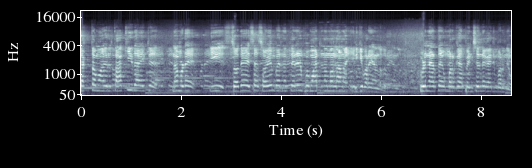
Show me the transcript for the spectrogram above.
ശക്തമായൊരു താക്കീതായിട്ട് നമ്മുടെ ഈ സ്വദേശ സ്വയംഭരണ തിരഞ്ഞെടുപ്പ് മാറ്റണമെന്നാണ് എനിക്ക് പറയാനുള്ളത്. ഇവിടെ നേരത്തെ ഉമ്മർക്ക് പെൻഷന്റെ കാര്യം പറഞ്ഞു.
